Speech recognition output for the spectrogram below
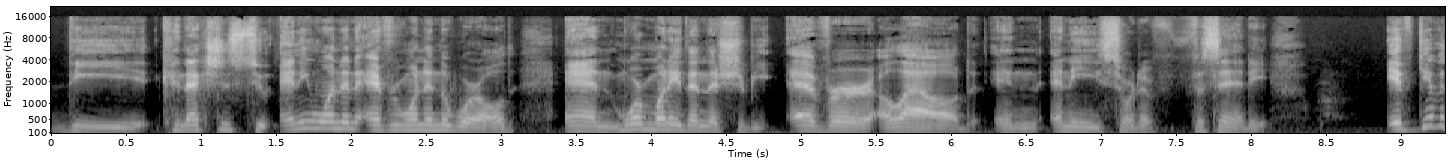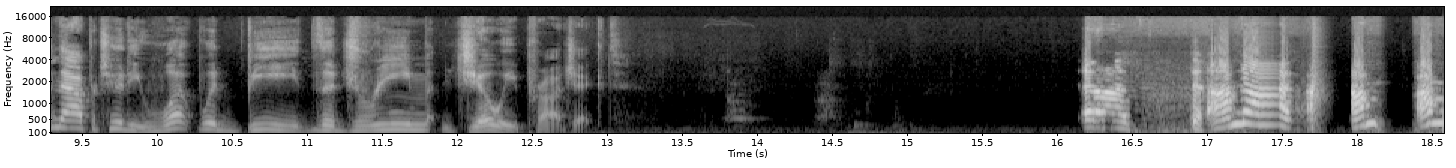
the connections to anyone and everyone in the world and more money than there should be ever allowed in any sort of vicinity. If given the opportunity, what would be the dream Joey project? Uh, I'm not. I'm. I'm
